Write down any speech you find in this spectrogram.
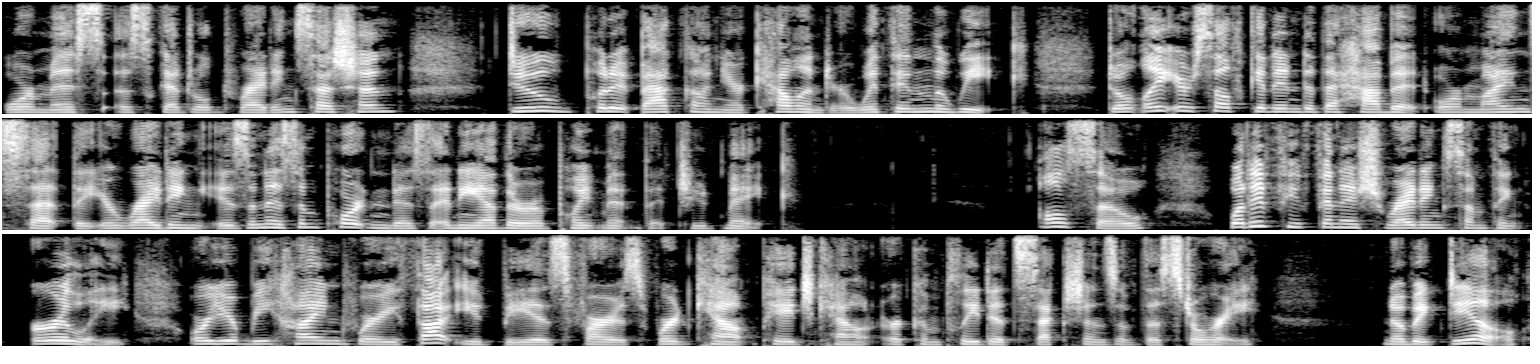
or miss a scheduled writing session, do put it back on your calendar within the week. Don't let yourself get into the habit or mindset that your writing isn't as important as any other appointment that you'd make. Also, what if you finish writing something early or you're behind where you thought you'd be as far as word count, page count, or completed sections of the story? No big deal.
